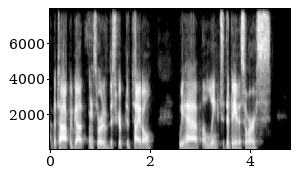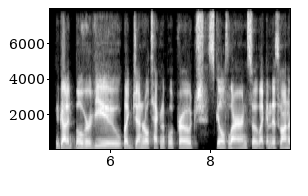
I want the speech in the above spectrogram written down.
At the top, we've got some sort of descriptive title. We have a link to the data source. We've got an overview, like general technical approach, skills learned. So like in this one,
